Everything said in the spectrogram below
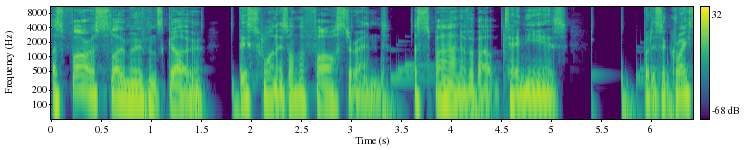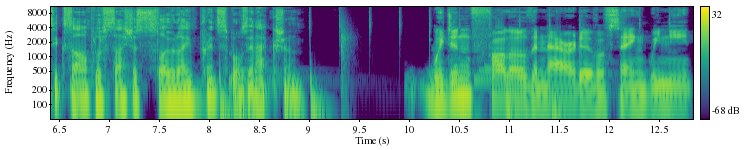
As far as slow movements go, this one is on the faster end, a span of about 10 years. But it's a great example of Sascha's slow lane principles in action we didn't follow the narrative of saying we need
